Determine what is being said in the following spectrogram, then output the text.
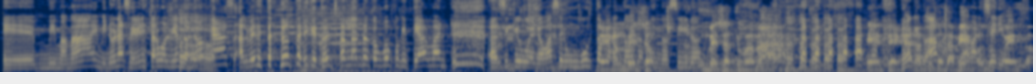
Eh, mi mamá y mi nona se deben estar volviendo locas al ver esta nota de que estoy charlando con vos porque te aman. Así que bueno, va a ser un gusto para todos los mendocinos. Un beso a tu mamá. este, a nosotros también, por supuesto.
